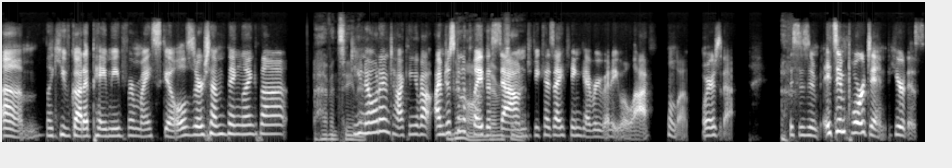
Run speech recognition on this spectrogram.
um, like you've got to pay me for my skills or something like that. I haven't seen Do you it. know what I'm talking about? I'm just No, gonna play I've the never seen it. sound because I think everybody will laugh. Hold on, where's it at? This is im- it's important. Here it is.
